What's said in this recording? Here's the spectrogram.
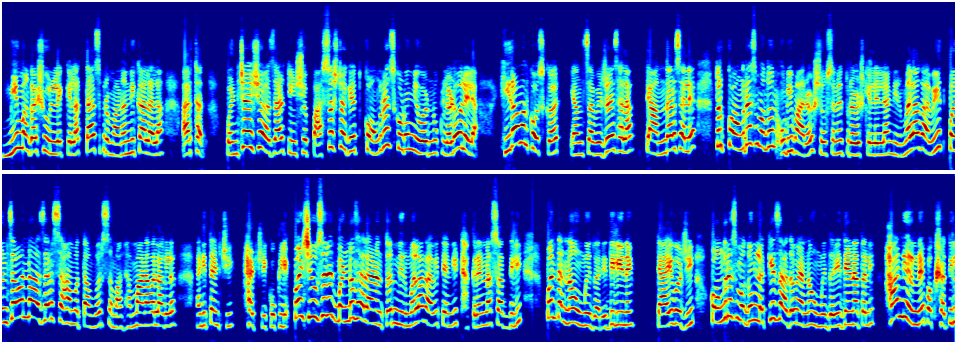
मी मगाशी उल्लेख केला त्याचप्रमाणे निकाल आला अर्थात पंच्याऐंशी हजार तीनशे पासष्ट घेत काँग्रेसकडून निवडणूक लढवलेल्या हिरामन खोसकर यांचा विजय झाला. ते आमदार झाले. तर काँग्रेसमधून उडी मारत शिवसेनेत प्रवेश केलेल्या निर्मला गावित पंचावन्न हजार सहा मतांवर समाधान मानावं लागलं आणि त्यांची हॅट्रिक उकली पण शिवसेनेत बंड झाल्यानंतर निर्मला गावित यांनी ठाकरेंना साथ दिली पण त्यांना उमेदवारी दिली नाही. त्याऐवजी काँग्रेसमधून लकी जाधव यांना उमेदवारी देण्यात आली. हा निर्णय पक्षातील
